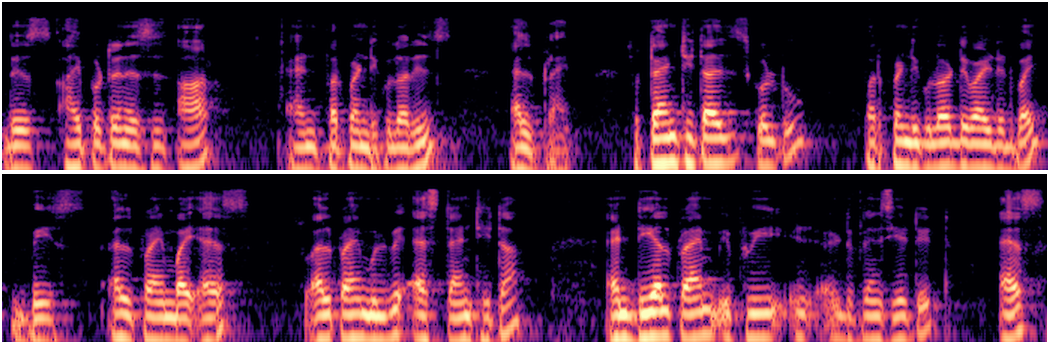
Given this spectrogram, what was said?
this hypotenuse is r and perpendicular is l prime. So tan theta is equal to perpendicular divided by base l prime by s. So l prime will be s tan theta. And dl prime if we differentiate it s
